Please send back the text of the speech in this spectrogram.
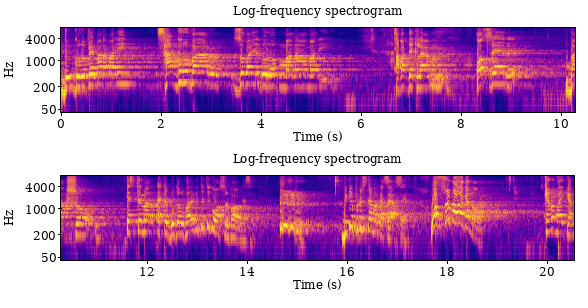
দুই গ্রুপে মারামারি, সাত গ্রুপ আর জোবাইয়ের গ্রুপ মারামারি। আবার দেখলাম অস্ত্রের বাক্স ইস্তেমার একটা গুদম ঘরের ভিতর থেকে অস্ত্র পাওয়া গেছে। ভিডিও ফুটেজটা আমার কাছে আছে। অস্ত্র পাওয়া কেন? কেন ভাই কেন?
